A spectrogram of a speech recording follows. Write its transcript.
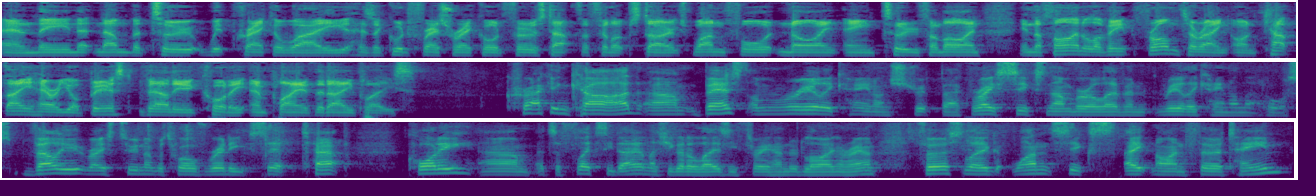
And then at number two, Whip Crack Away has a good fresh record first up for Philip Stokes. One, four, nine, and two for mine. In the final event from Terang on Cup Day, Harry, your best value, quaddy, and play of the day, please. Cracking card. Um, best, I'm really keen on Strip Back. Race 6, number 11, really keen on that horse. Value, race 2, number 12, ready, set, tap. Quaddy, um, it's a flexi day unless you've got a lazy 300 lying around. First leg, 1, 6, 8, 9, 13.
